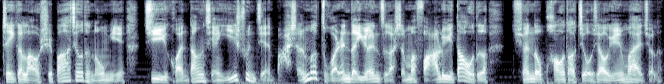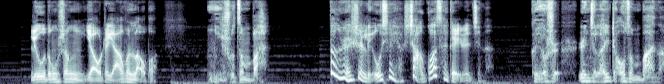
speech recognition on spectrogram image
这个老实巴交的农民，巨款当前，一瞬间把什么做人的原则、什么法律道德，全都抛到九霄云外去了。刘东升咬着牙问老婆：“你说怎么办？”“当然是留下呀，傻瓜才给人家呢。”可要是人家来找怎么办呢？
